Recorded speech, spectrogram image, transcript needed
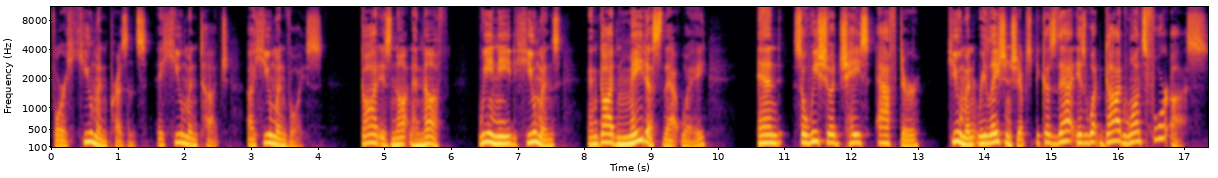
for a human presence, a human touch, a human voice. God is not enough. We need humans, and God made us that way. And so we should chase after human relationships because that is what God wants for us.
